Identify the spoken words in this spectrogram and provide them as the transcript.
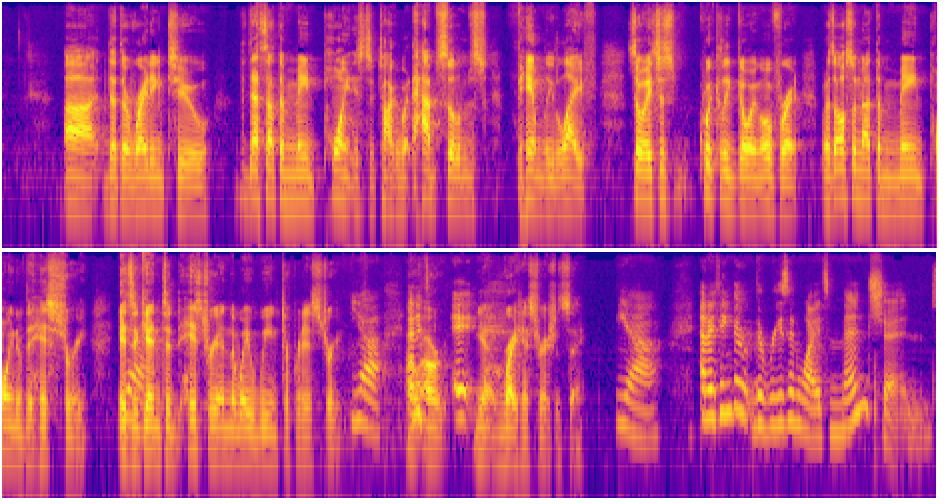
uh, that they're writing to. That's not the main point. Is to talk about Absalom's family life. So it's just quickly going over it, but it's also not the main point of the history. It's yeah. to get into history and the way we interpret history. Yeah, and or, or it, yeah, right history, I should say. Yeah, and I think the the reason why it's mentioned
